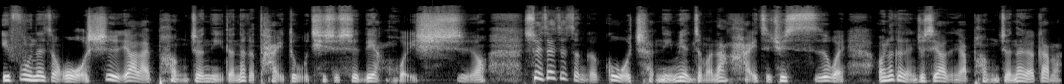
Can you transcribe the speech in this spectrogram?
一副那种我是要来捧着你的那个态度，其实是两回事哦。所以在这整个过程里面，怎么让孩子去思维？哦，那个人就是要人家捧着，那个干嘛？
